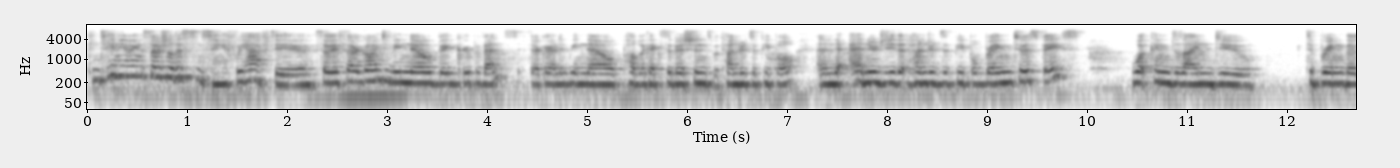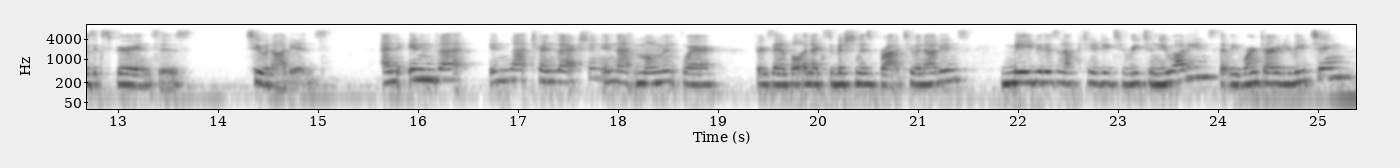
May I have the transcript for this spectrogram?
continuing social distancing if we have to. So if there are going to be no big group events, if there are going to be no public exhibitions with hundreds of people and the energy that hundreds of people bring to a space, what can design do to bring those experiences to an audience? And in that in that transaction, in that moment where, for example, an exhibition is brought to an audience, maybe there's an opportunity to reach a new audience that we weren't already reaching.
